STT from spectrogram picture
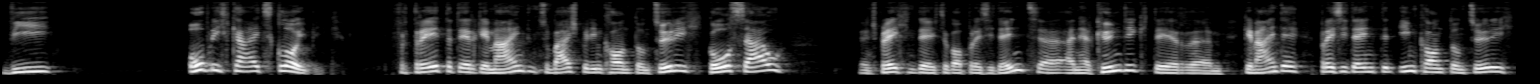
wie obrigkeitsgläubig Vertreter der Gemeinden, zum Beispiel im Kanton Zürich, Gossau, der entsprechende ist sogar Präsident, äh, ein Herr Kündig, der ähm, Gemeindepräsidenten im Kanton Zürich,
